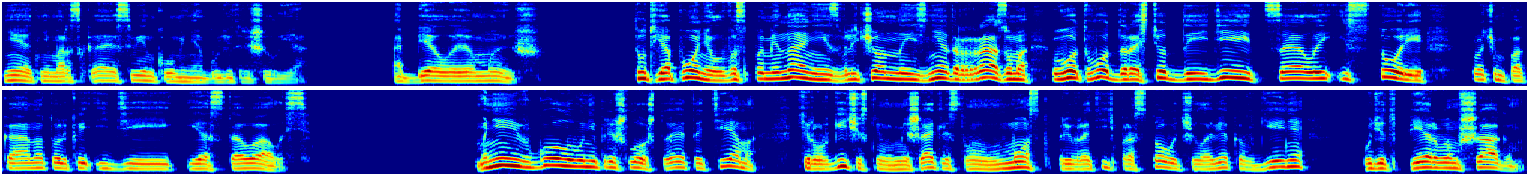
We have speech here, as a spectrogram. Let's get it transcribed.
Нет, не морская свинка у меня будет, решил я, а белая мышь. Тут я понял, воспоминание, извлеченное из недр разума, вот-вот дорастет до идеи целой истории, впрочем, пока оно только идеей и оставалось. Мне и в голову не пришло, что эта тема, хирургическим вмешательством в мозг превратить простого человека в гения, будет первым шагом.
